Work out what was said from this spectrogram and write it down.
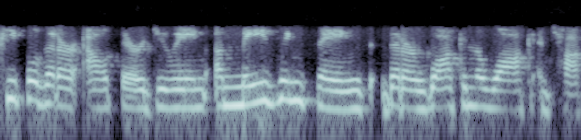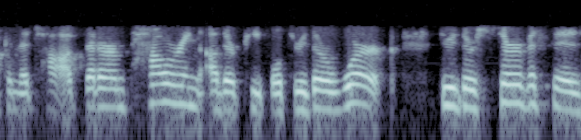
people that are out there doing amazing things that are walking the walk and talking the talk, that are empowering other people through their work, through their services,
